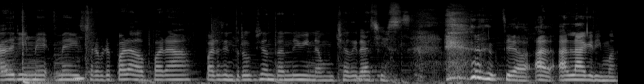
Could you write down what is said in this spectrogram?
Adri, me, me debí estar preparado para, para esa introducción tan divina. Muchas gracias. O sea, a, a lágrima.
